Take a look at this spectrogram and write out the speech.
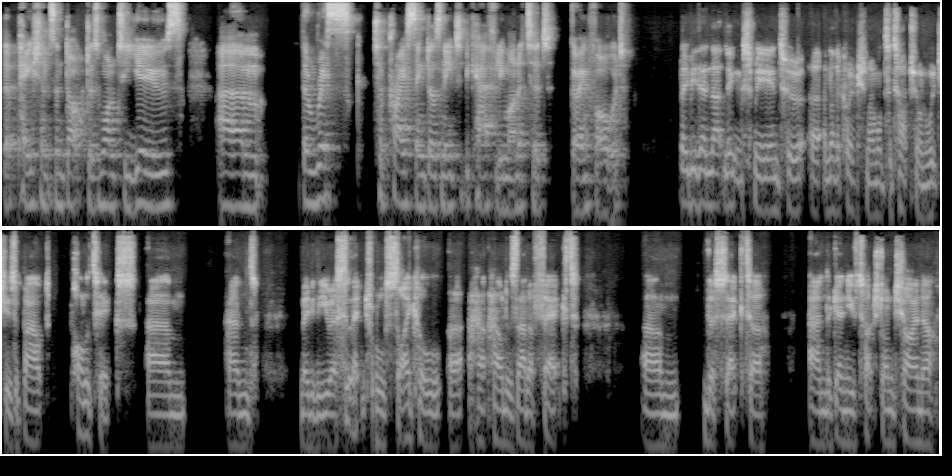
that patients and doctors want to use, um, the risk to pricing does need to be carefully monitored going forward. Maybe then that links me into uh, another question I want to touch on, which is about politics. Um, and maybe the US electoral cycle, uh, how, how, does that affect um, the sector? And again, you've touched on China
